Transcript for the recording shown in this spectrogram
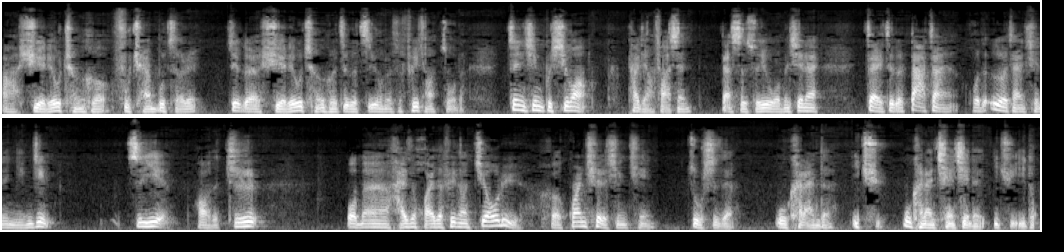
啊，血流成河，负全部责任。这个“血流成河”这个字用的是非常重的，真心不希望它将发生。但是，所以我们现在在这个大战或者恶战前的宁静之夜，好的之日，我们还是怀着非常焦虑和关切的心情注视着乌克兰的一举，乌克兰前线的一举一动。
